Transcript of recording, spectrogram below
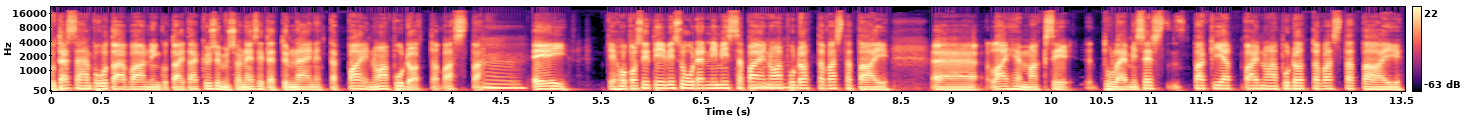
kun tässähän puhutaan vaan, niin kuin, tai tämä kysymys on esitetty näin, että painoa pudottavasta. Mm. Ei kehopositiivisuuden nimissä painoa Mm. pudottavasta tai ö, laihemmaksi tulemisesta takia painoa pudottavasta tai,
